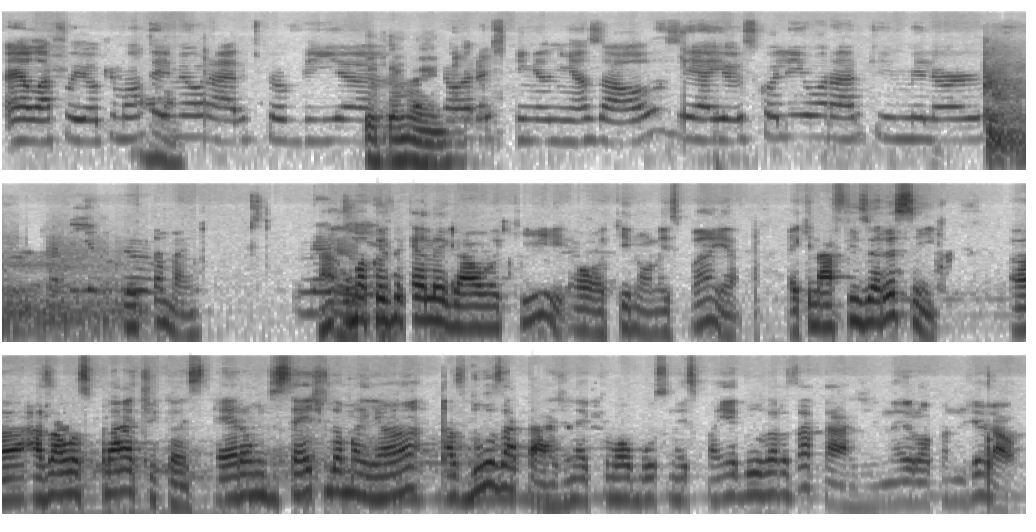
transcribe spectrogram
É, lá foi eu que montei meu horário, tipo, eu via Eu também. que horas tinha minhas aulas, e aí eu escolhi o horário que melhor cabia no Eu meu, também. meu Ah. Uma coisa que é legal aqui, ó, aqui não, na Espanha, é que na Físio era assim. ah, as aulas práticas eram de 7 da manhã às 2 da tarde, né? Porque o almoço na Espanha é 2 horas da tarde, na Europa no geral.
